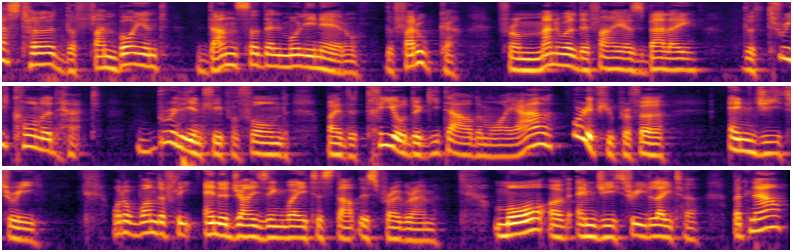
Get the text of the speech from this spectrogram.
Just heard the flamboyant Danza del Molinero, the Farruca, from Manuel de Falla's ballet The Three Cornered Hat, brilliantly performed by the Trio de Guitare de Montréal, or if you prefer, MG3. What a wonderfully energizing way to start this program. More of MG3 later, but now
